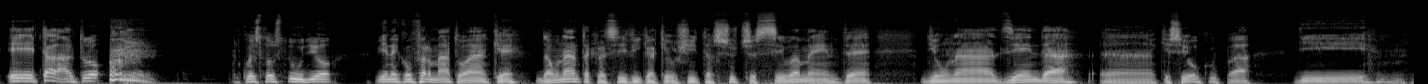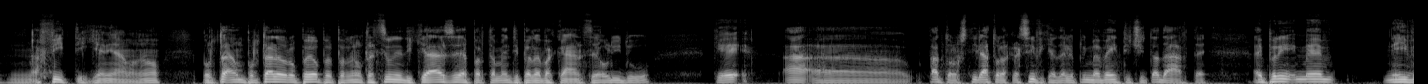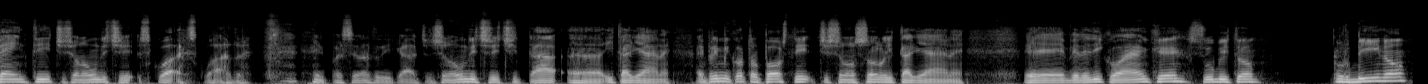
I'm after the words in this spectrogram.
E tra l'altro questo studio viene confermato anche da un'altra classifica che è uscita successivamente di un'azienda eh, che si occupa di mm, affitti, chiamiamolo, no? Porta- un portale europeo per prenotazioni di case e appartamenti per le vacanze, Olidu, che ha uh, fatto, stilato la classifica delle prime 20 città d'arte. Ai primi nei 20 ci sono 11 squa- eh, squadre, il passionato di calcio, ci sono 11 città eh, italiane, ai primi quattro posti ci sono solo italiane, e ve le dico anche subito, Urbino,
